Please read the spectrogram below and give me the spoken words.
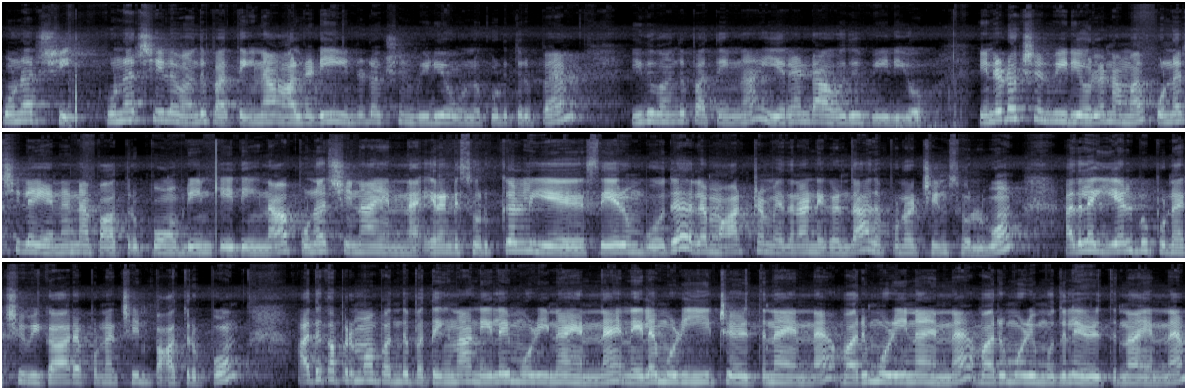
புணர்ச்சி. புணர்ச்சியில் வந்து பார்த்திங்கன்னா ஆல்ரெடி இன்ட்ரடக்ஷன் வீடியோ ஒன்று கொடுத்துருப்பேன். இது வந்து பார்த்திங்கன்னா இரண்டாவது வீடியோ இன்ட்ரடக்ஷன் வீடியோவில் நம்ம புணர்ச்சியில் என்னென்ன பார்த்துருப்போம் அப்படின்னு கேட்டிங்கன்னா புணர்ச்சினா என்ன? இரண்டு சொற்கள் ஏ- சேரும்போது அதில் மாற்றம் எதனா நிகழ்ந்தால் அதை புணர்ச்சின்னு சொல்லுவோம். அதில் இயல்பு புணர்ச்சி விகார புணர்ச்சின்னு பார்த்துருப்போம் அதுக்கப்புறமா வந்து பார்த்திங்கன்னா நிலைமொழினா என்ன? நிலைமொழி ஈற்று எழுத்துனா என்ன? வருமொழினா என்ன? வருமொழி முதல் எழுத்துனா என்ன?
